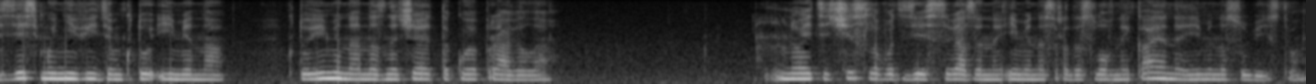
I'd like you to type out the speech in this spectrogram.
Здесь мы не видим, кто именно, кто именно назначает такое правило. Но эти числа вот здесь связаны именно с родословной Каина именно с убийством.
